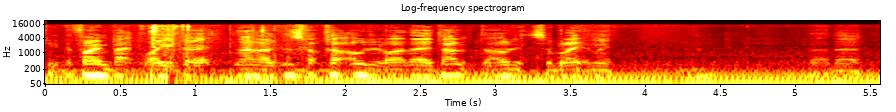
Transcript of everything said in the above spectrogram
Keep the phone back while you do it. No, no, just hold it like there. Don't, hold it so blatantly. Like there. Uh,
